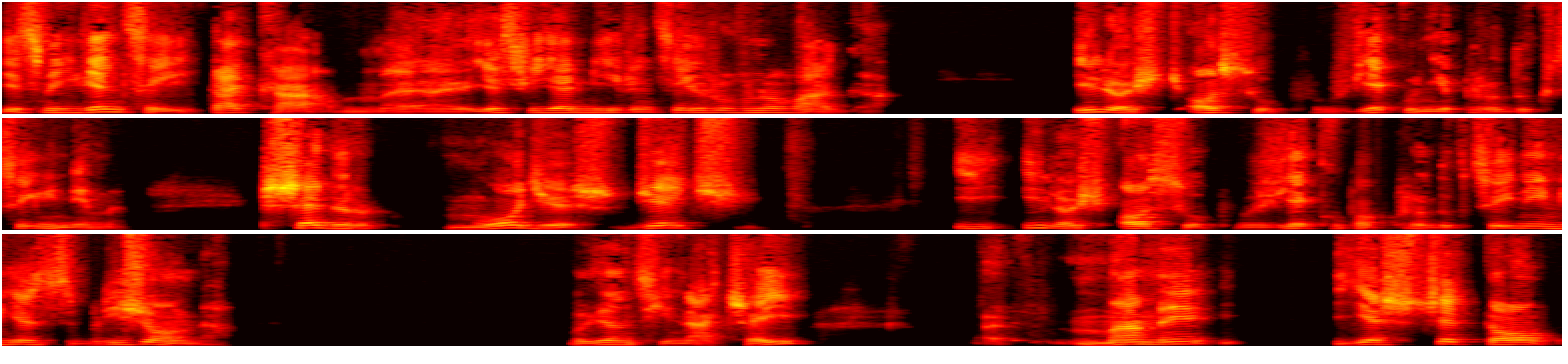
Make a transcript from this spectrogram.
jest mniej więcej taka, jest mniej więcej równowaga. Ilość osób w wieku nieprodukcyjnym przed młodzież, dzieci i ilość osób w wieku poprodukcyjnym jest zbliżona. Mówiąc inaczej, mamy jeszcze to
